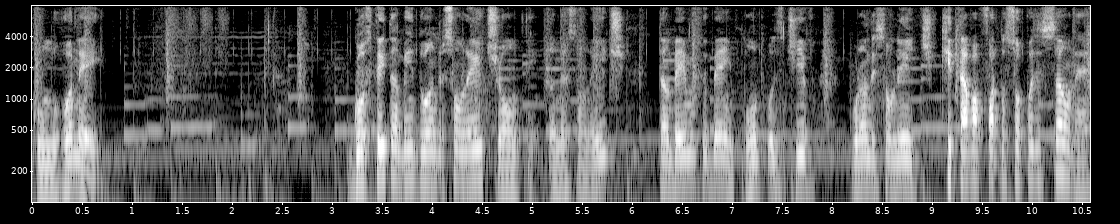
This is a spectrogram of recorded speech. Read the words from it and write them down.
com o Roney. Gostei também do Anderson Leite ontem. Anderson Leite também muito bem, ponto positivo por Anderson Leite, que estava fora da sua posição, né?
